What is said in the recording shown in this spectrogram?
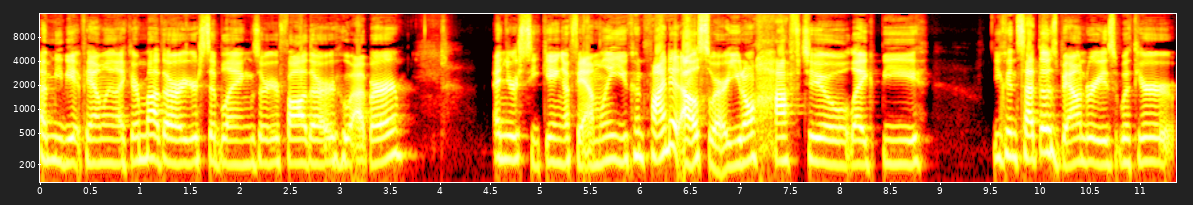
immediate family, like your mother, or your siblings, or your father, or whoever, and you're seeking a family, you can find it elsewhere. You don't have to, like, be you can set those boundaries with your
